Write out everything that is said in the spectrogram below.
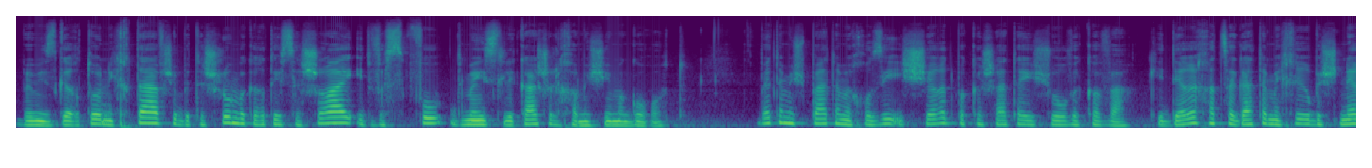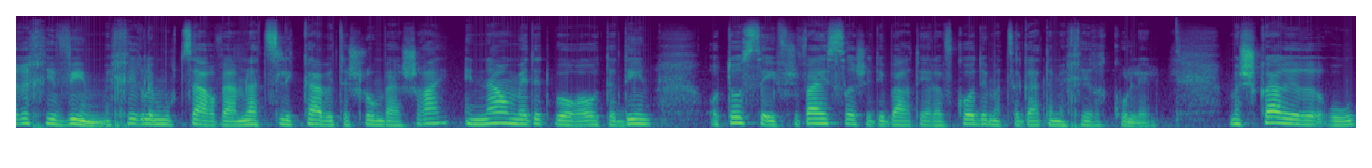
במסגרתו נכתב שבתשלום בכרטיס אשראי יתווספו דמי סליקה של 50 אגורות. בית המשפט המחוזי אישר את בקשת האישור וקבע כי דרך הצגת המחיר בשני רכיבים, מחיר למוצר ועמלת סליקה בתשלום באשראי, אינה עומדת בהוראות הדין, אותו סעיף 17 שדיברתי עליו קודם, הצגת המחיר הכולל. משקר ערערו,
